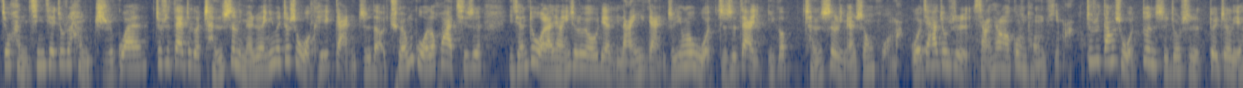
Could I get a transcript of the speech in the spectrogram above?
就很亲切，就是很直观，就是在这个城市里面热映，因为这是我可以感知的。全国的话，其实以前对我来讲一直都有点难以感知，因为我只是在一个城市里面生活嘛，国家就是想象的共同体嘛，就是当时我顿时就是对这里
